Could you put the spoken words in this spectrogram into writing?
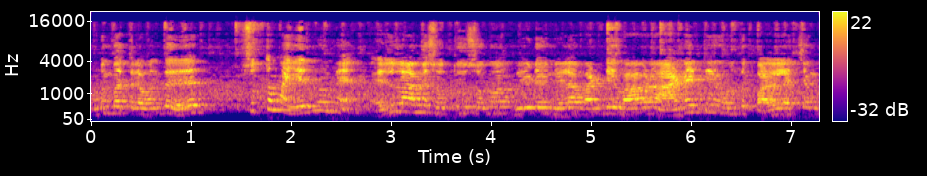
குடும்பத்தில் வந்து சுத்தமாக எதுவுமே எல்லாமே சொத்து சுகம் வீடு நிலம் வண்டி வாகனம் அனைத்தையும் வந்து பல லட்சம்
